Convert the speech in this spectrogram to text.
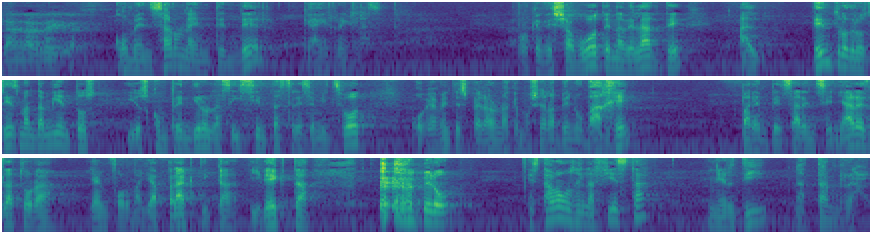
dan las reglas. Comenzaron a entender que hay reglas. Porque de Shavuot en adelante, al, dentro de los diez mandamientos, ellos comprendieron las 613 mitzvot. Obviamente esperaron a que Moshe Rabbenu baje para empezar a enseñarles la Torah ya en forma ya práctica, directa. Pero estábamos en la fiesta Nirdi Natan Rejo.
